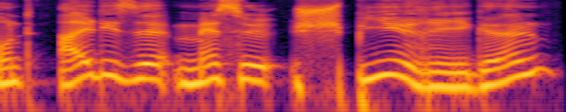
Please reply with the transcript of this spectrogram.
Und all diese Messespielregeln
